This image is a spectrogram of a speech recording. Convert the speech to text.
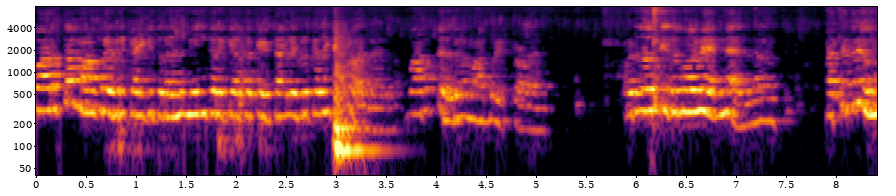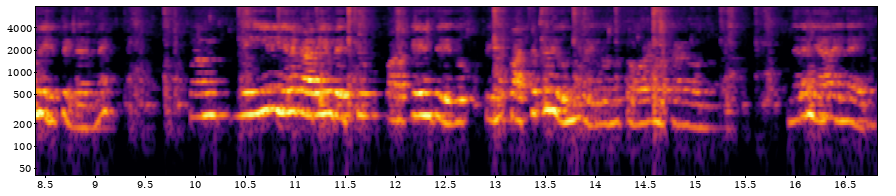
വറുത്താൽ മാത്രം ഇവർ കഴിക്കത്തുള്ളൂ. മീൻ കറിക്കകത്തൊക്കെ ഇട്ടാൽ ഇവർക്ക് അത് ഇഷ്ടമല്ലായിരുന്നു. വറുത്തെടുക്കുന്നത് മാത്രം ഇഷ്ടമുള്ളായിരുന്നു. ഒരു ദിവസം ഇതുപോലെ എന്നായിരുന്നു പച്ചക്കറി ഒന്നും ഇരിപ്പില്ലായിരുന്നേ. അപ്പം മീൻ ഇങ്ങനെ കറിയും വെച്ചു വറക്കുകയും ചെയ്തു. പിന്നെ പച്ചക്കറി ഒന്നും ചെയ്തു ഒന്ന് തോരൻ വെക്കാനോ ഒന്നും അന്നേരം ഞാൻ എന്നായിരുന്നു?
